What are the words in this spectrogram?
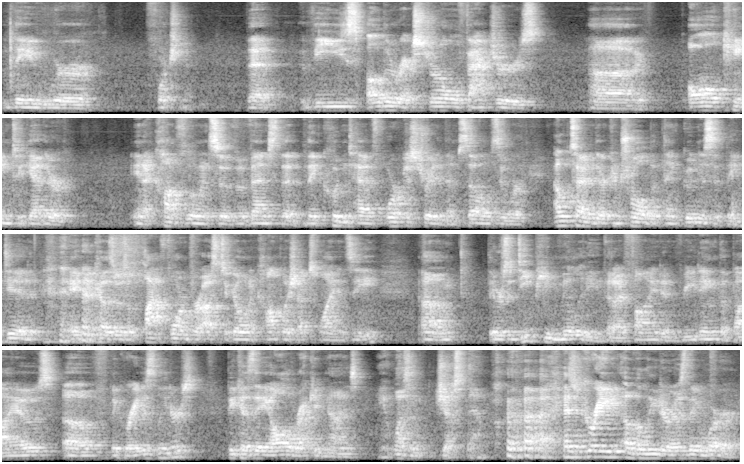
they were fortunate, that these other external factors uh, all came together in a confluence of events that they couldn't have orchestrated themselves. They were outside of their control, but thank goodness that they did, and because it was a platform for us to go and accomplish X, Y, and Z. Um, there's a deep humility that I find in reading the bios of the greatest leaders because they all recognize it wasn't just them. as great of a leader as they were,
